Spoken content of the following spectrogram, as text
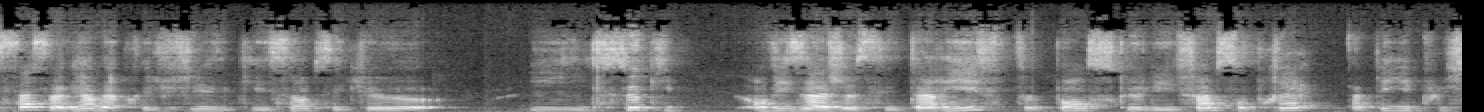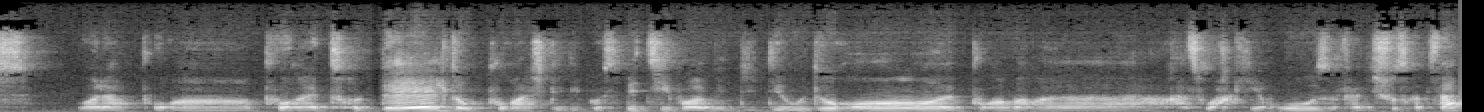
ça, ça vient d'un préjugé qui est simple, c'est que ceux qui envisage ces tarifs pense que les femmes sont prêtes à payer plus. Voilà, pour, pour être belle, donc pour acheter des cosmétiques, pour mettre du déodorant, euh, pour avoir un rasoir qui est rose, enfin des choses comme ça.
